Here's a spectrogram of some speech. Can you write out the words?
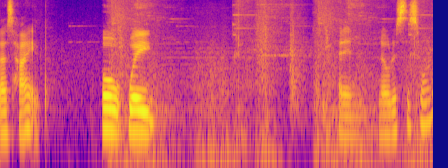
That's hype. Oh, wait. I didn't notice this one.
